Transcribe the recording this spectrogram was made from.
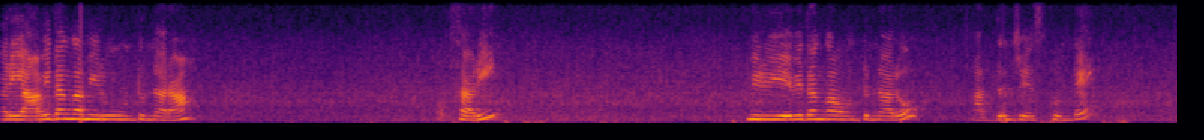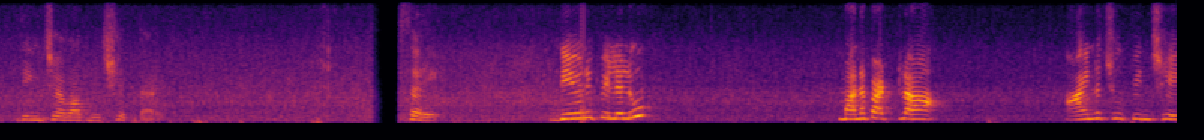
మరి ఆ విధంగా మీరు ఉంటున్నారా? ఒకసారి మీరు ఏ విధంగా ఉంటున్నారో అర్థం చేసుకుంటే దీని జవాబు మీరు చెప్తారు. సరే దేవుని పిల్లలు మన పట్ల ఆయన చూపించే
